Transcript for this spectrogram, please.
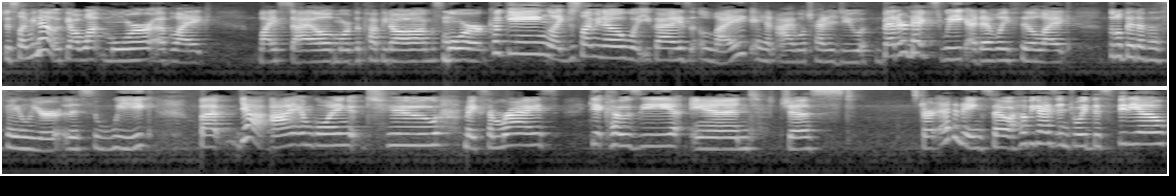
just let me know if y'all want more of like lifestyle, more of the puppy dogs, more cooking, like just let me know what you guys like and I will try to do better next week. I definitely feel like a little bit of a failure this week. But yeah, I am going to make some rice, get cozy, and just start editing. So I hope you guys enjoyed this video.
